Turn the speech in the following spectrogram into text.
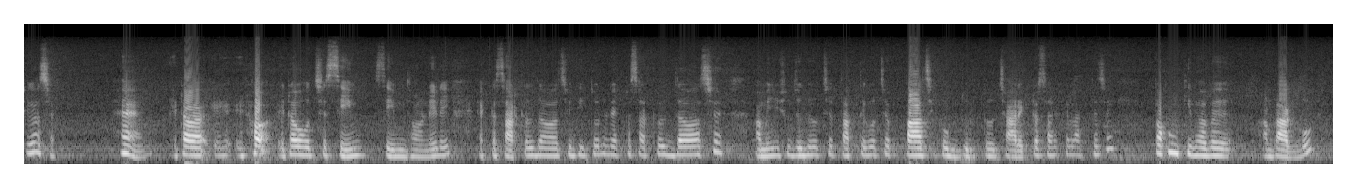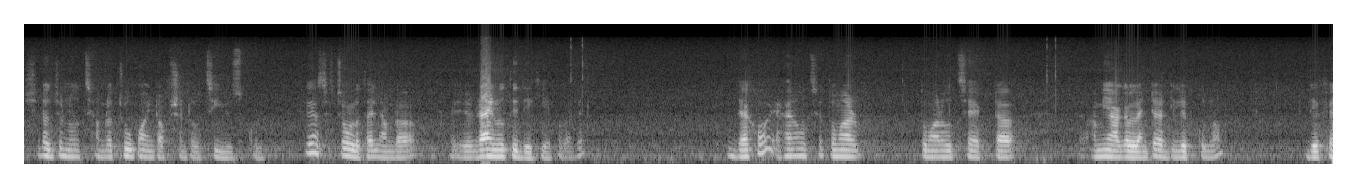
ঠিক আছে? হ্যাঁ এটা এটা, এটাও হচ্ছে সেম সেম ধরনেরই একটা সার্কেল দেওয়া আছে, ভিতরের একটা সার্কেল দেওয়া আছে। আমি যদি হচ্ছে তার থেকে হচ্ছে পাঁচ একক দূরত্ব হচ্ছে আরেকটা সার্কেল আঁকতে চাই। তখন কীভাবে আমরা আঁকবো? সেটার জন্য হচ্ছে আমরা টু পয়েন্ট অপশানটা হচ্ছে ইউজ করি। ঠিক আছে? চলো তাহলে আমরা রাইনোতে দেখি একেবারে। দেখো, এখানে হচ্ছে তোমার তোমার হচ্ছে একটা, আমি আগের লাইনটা ডিলিট করলাম। দেখে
